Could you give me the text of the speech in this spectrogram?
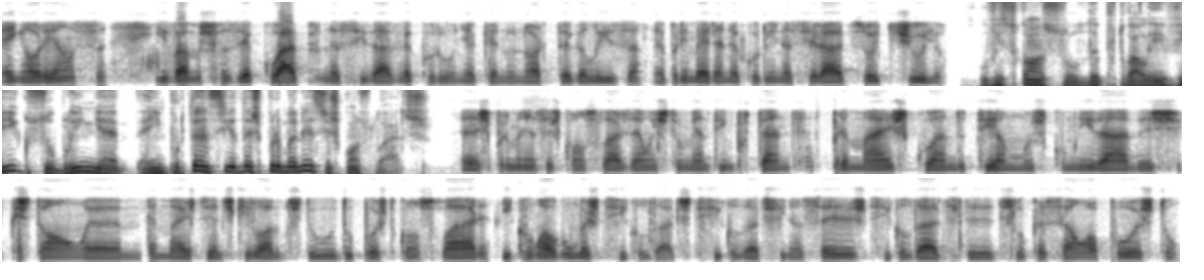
em Ourense e vamos fazer quatro na cidade da Corunha, que é no norte da Galiza. A primeira na Corunha será a 18 de julho. O vice-cônsul de Portugal em Vigo sublinha a importância das permanências consulares. As permanências consulares é um instrumento importante, para mais quando temos comunidades que estão a, a mais de 200 km do, do, posto consular e com algumas dificuldades, dificuldades financeiras, dificuldades de deslocação ao posto.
